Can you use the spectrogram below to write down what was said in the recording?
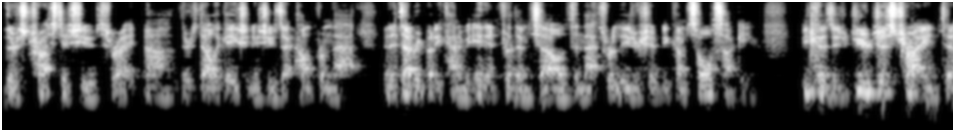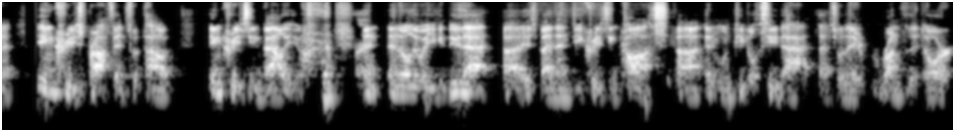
there's trust issues right? Uh, there's delegation issues that come from that. And it's everybody kind of in it for themselves. And that's where leadership becomes soul sucking because you're just trying to increase profits without increasing value. and, and the only way you can do that uh, is by then decreasing costs. Uh, and when people see that, that's when they run for the door.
